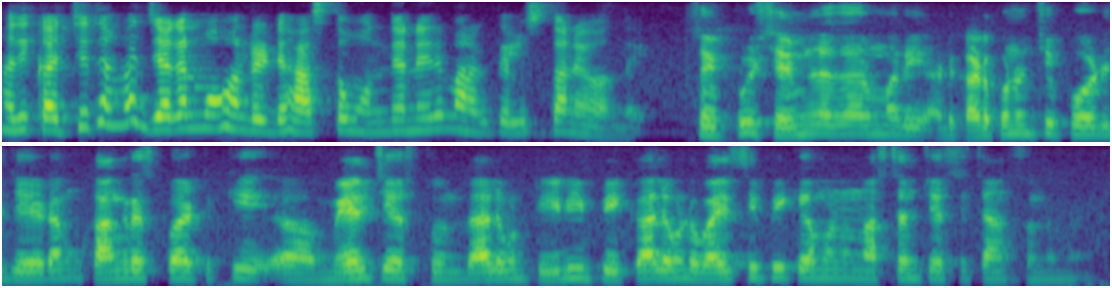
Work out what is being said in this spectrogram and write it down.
అది ఖచ్చితంగా జగన్మోహన్ రెడ్డి హస్తం ఉంది అనేది మనకు తెలుస్తూనే ఉంది. సో ఇప్పుడు షర్మిల గారు మరి అటు కడప నుంచి పోటీ చేయడం కాంగ్రెస్ పార్టీకి మేలు చేస్తుందా? లేకుంటే టీడీపీకా? లేకుంటే వైసీపీకి ఏమైనా నష్టం చేసే ఛాన్స్ ఉందా మేడం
